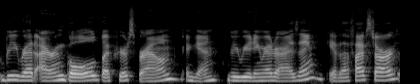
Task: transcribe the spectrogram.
reread Iron Gold by Pierce Brown. Again, rereading Red Rising. Gave that five stars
